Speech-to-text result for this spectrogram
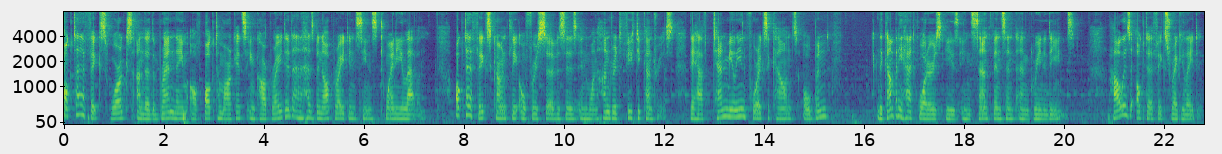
OctaFX works under the brand name of Octa Markets Incorporated and has been operating since 2011. OctaFX currently offers services in 150 countries. They have 10 million Forex accounts opened. The company headquarters is in St. Vincent and Grenadines. How is OctaFX regulated?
